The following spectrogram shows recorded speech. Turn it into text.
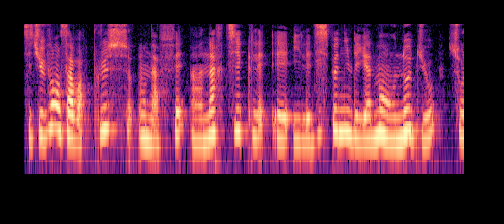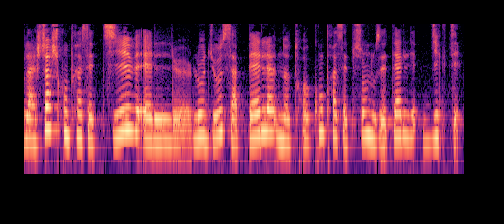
Si tu veux en savoir plus, on a fait un article et il est disponible également en audio sur la charge contraceptive et l'audio s'appelle Notre contraception nous est-elle dictée?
